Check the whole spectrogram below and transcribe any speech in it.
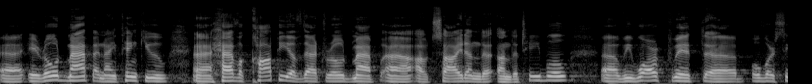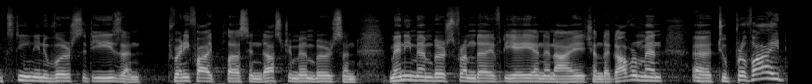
a roadmap, and I think you uh, have a copy of that roadmap uh, outside on the, on the table. Uh, we worked with uh, over 16 universities and 25 plus industry members and many members from the FDA and NIH and the government uh, to provide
